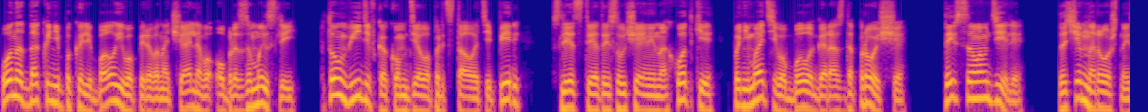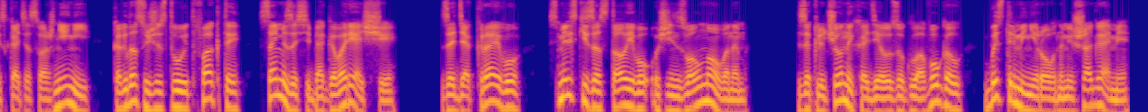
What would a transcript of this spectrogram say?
он, однако, не поколебал его первоначального образа мыслей. Потом, видя, в каком дело предстало теперь, вследствие этой случайной находки, понимать его было гораздо проще. Да и в самом деле, зачем нарочно искать осложнений, когда существуют факты, сами за себя говорящие? Зайдя к Краеву, Смельский застал его очень взволнованным. Заключенный ходил из угла в угол быстрыми неровными шагами.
